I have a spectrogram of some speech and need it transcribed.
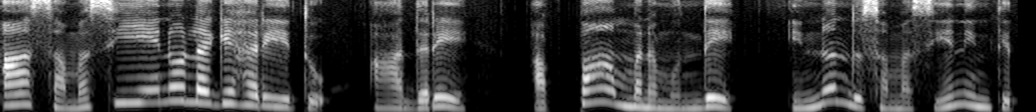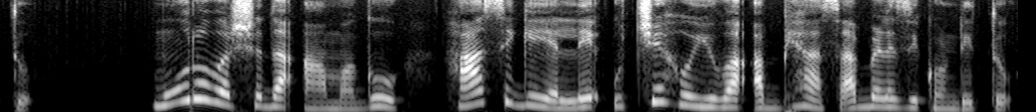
ಆ ಸಮಸ್ಯೆಯೇನೋ ಲಗೆಹರಿಯಿತು ಆದರೆ ಅಪ್ಪ ಅಮ್ಮನ ಮುಂದೆ ಇನ್ನೊಂದು ಸಮಸ್ಯೆ ನಿಂತಿತ್ತು. ಮೂರು ವರ್ಷದ ಆ ಮಗು ಹಾಸಿಗೆಯಲ್ಲೇ ಉಚ್ಚೆ ಹೊಯ್ಯುವ ಅಭ್ಯಾಸ ಬೆಳೆಸಿಕೊಂಡಿತ್ತು.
